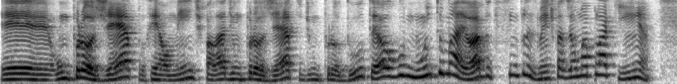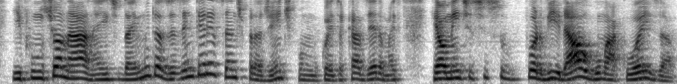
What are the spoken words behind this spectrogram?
é, um projeto, realmente, falar de um projeto, de um produto, é algo muito maior do que simplesmente fazer uma plaquinha e funcionar, né? Isso daí muitas vezes é interessante para gente, como coisa caseira, mas realmente, se isso for virar alguma coisa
